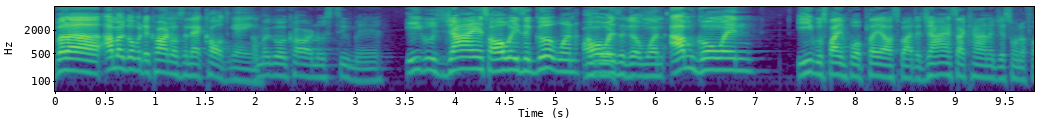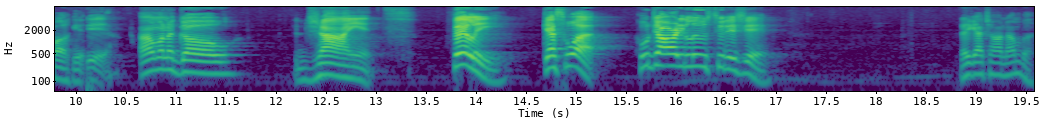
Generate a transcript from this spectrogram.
but uh, I'm gonna go with the Cardinals in that Colts game. I'm gonna go with Cardinals too, man. Eagles Giants always a good one. I'm Always going- a good one. I'm going. Eagles fighting for a playoff spot. The Giants, I kind of just want to fuck it. Yeah. I'm gonna go Giants. Philly. Guess what? Who'd y'all already lose to this year? They got y'all number.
